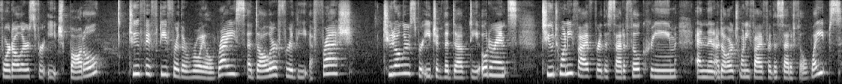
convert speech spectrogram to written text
$4 for each bottle, $2.50 for the Royal Rice, a dollar for the Afresh, $2 for each of the Dove deodorants, $2.25 for the Cetaphil cream, and then $1.25 for the Cetaphil wipes,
